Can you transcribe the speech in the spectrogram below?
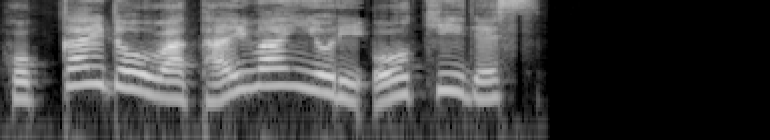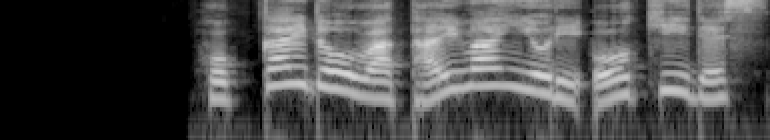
北海道は台湾より大きいです。北海道は台湾より大きいです。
